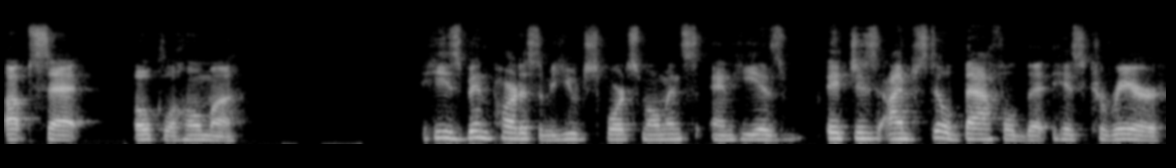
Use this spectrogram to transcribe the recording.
upset Oklahoma. He's been part of some huge sports moments, and he is. It just, I'm still baffled that his career,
